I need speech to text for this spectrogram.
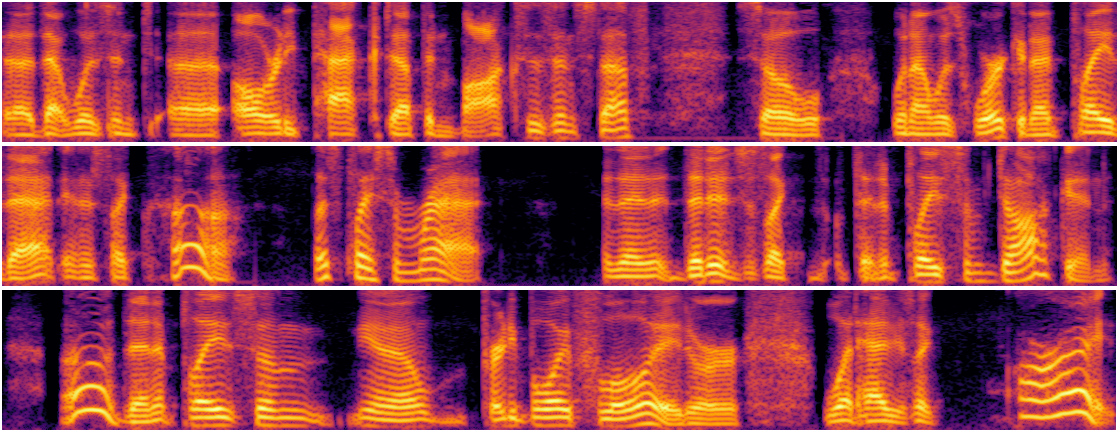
uh, that wasn't uh, already packed up in boxes and stuff. So when I was working, I'd play that, and it's like, huh, let's play some Ratt and then then it just like then it plays some Dawkins. Oh, then it plays some you know Pretty Boy Floyd or what have you. It's like, all right,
